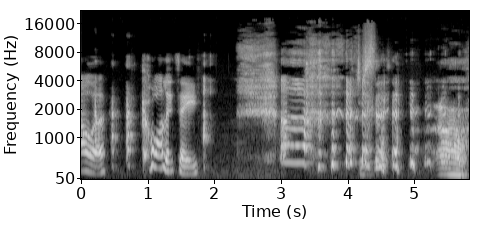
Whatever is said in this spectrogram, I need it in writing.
hour. Quality. Ah. Just oh,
